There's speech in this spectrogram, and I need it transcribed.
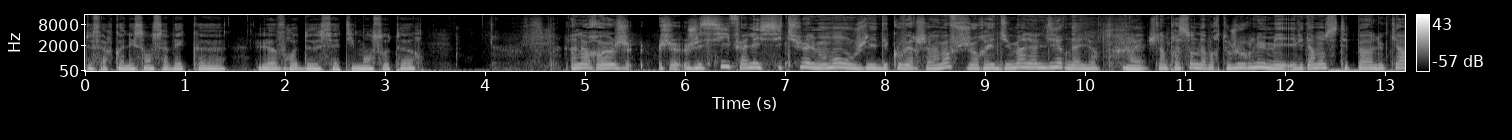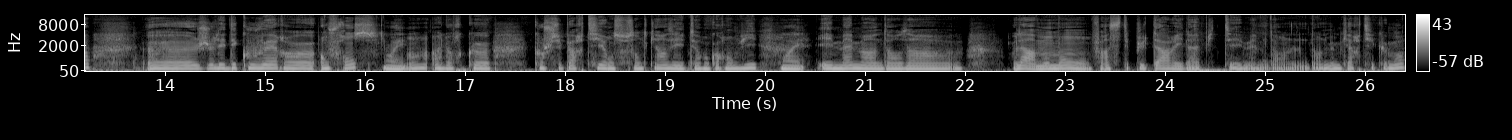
de faire connaissance avec l'œuvre de cet immense auteur. Alors, euh, je, je, je s'il fallait situer le moment où j'ai découvert Chalamov, j'aurais du mal à le dire d'ailleurs. J'ai l'impression de l'avoir toujours lu, mais évidemment, c'était pas le cas. Euh, je l'ai découvert euh, en France, hein, alors que quand je suis partie en 75, il était encore en vie. Et même dans un voilà, à un moment, enfin c'était plus tard, il a habité même dans, dans le même quartier que moi,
